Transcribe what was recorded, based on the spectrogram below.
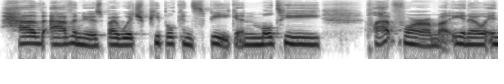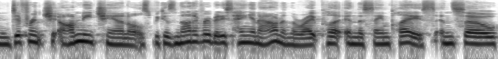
have avenues by which people can speak and multi platform uh, you know in different ch- omni channels because not everybody's hanging out in the right pl- in the same place. And so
